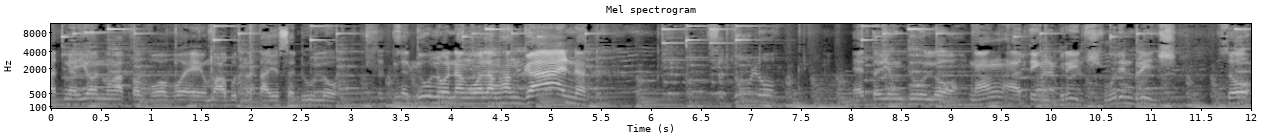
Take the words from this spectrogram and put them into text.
At ngayon mga kabobo eh umabot na tayo sa dulo. Sa dulo, ng walang hanggan. Sa dulo. Ito yung dulo ng ating bridge, wooden bridge. So,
